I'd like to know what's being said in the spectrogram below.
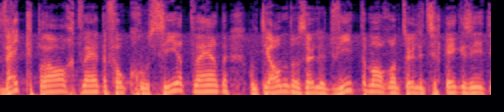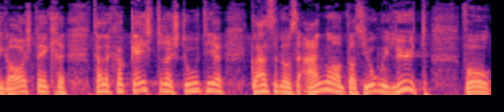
weggebracht werden, fokussiert werden und die anderen sollen weitermachen und sollen sich gegenseitig anstecken. Jetzt habe ich gerade gestern eine Studie gelesen aus England, dass junge Leute, die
